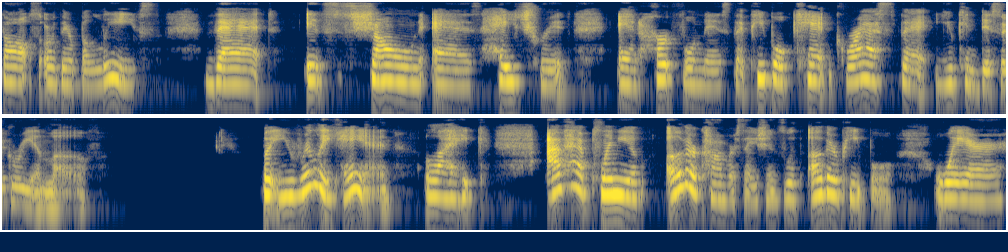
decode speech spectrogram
thoughts or their beliefs that it's shown as hatred and hurtfulness that people can't grasp that you can disagree in love. But you really can. Like, I've had plenty of other conversations with other people where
